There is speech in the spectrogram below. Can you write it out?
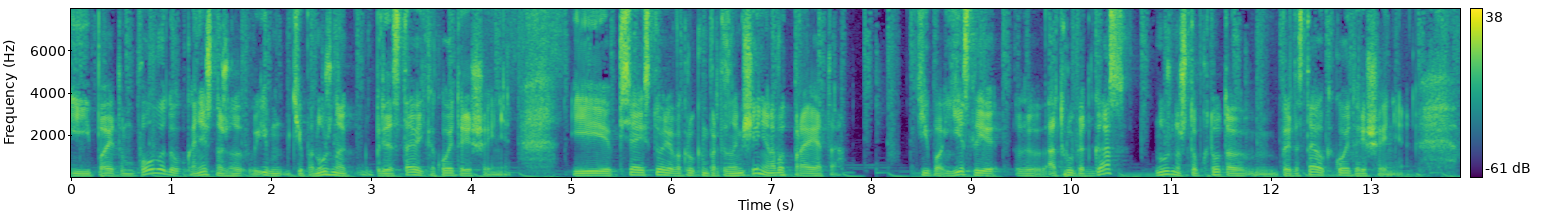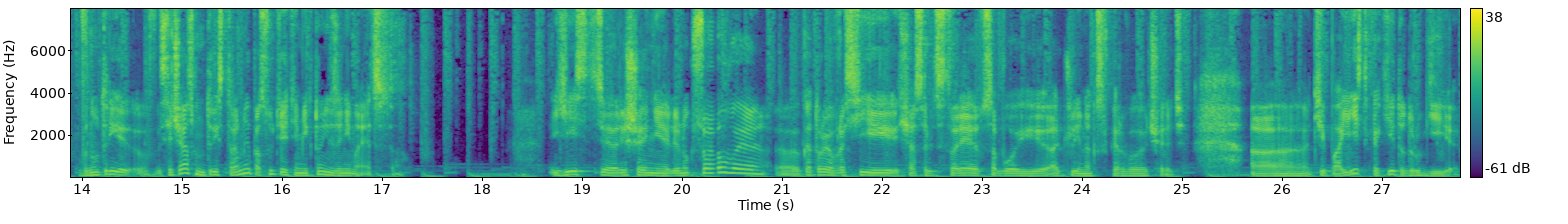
И по этому поводу, конечно же, им типа нужно предоставить какое-то решение. И вся история вокруг импортозамещения, она вот про это. Типа, если э, отрубят газ, нужно, чтобы кто-то предоставил какое-то решение. Внутри, сейчас внутри страны, по сути, этим никто не занимается. Есть решения линуксовые, э, которые в России сейчас олицетворяют собой от Linux в первую очередь. Типа, а есть какие-то другие.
